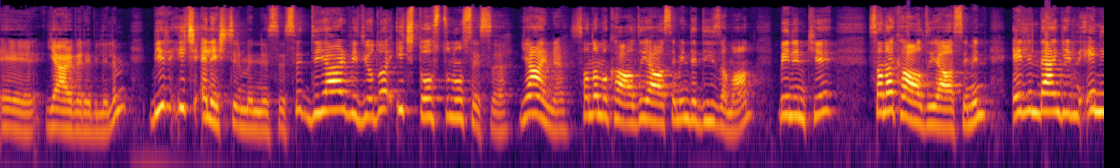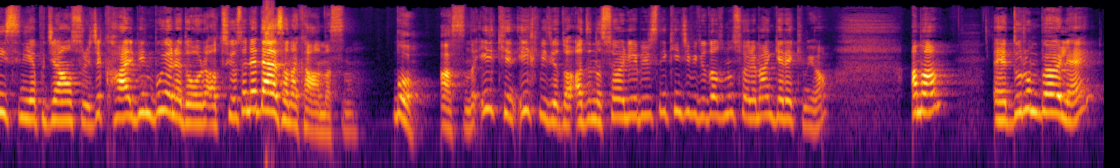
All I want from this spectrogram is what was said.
e, yer verebilelim. Bir iç eleştirmenin sesi, diğer videoda iç dostunun sesi. Yani sana mı kaldı Yasemin dediği zaman benimki sana kaldı Yasemin. Elinden gelin en iyisini yapacağın sürece kalbin bu yöne doğru atıyorsa neden sana kalmasın? Bu aslında. İlk, ilk videoda adını söyleyebilirsin, ikinci videoda adını söylemen gerekmiyor. Ama e, durum böyle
